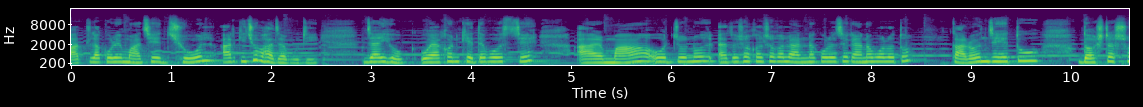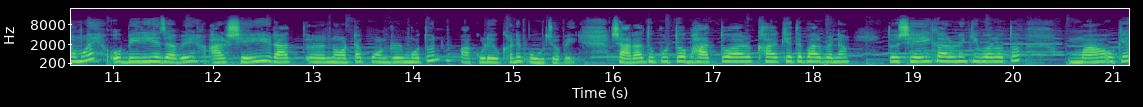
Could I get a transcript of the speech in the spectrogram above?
পাতলা করে মাছের ঝোল আর কিছু ভাজাভুজি। যাই হোক, ও এখন খেতে বসছে। আর মা ওর জন্য এত সকাল সকাল রান্না করেছে কেন বলো তো? কারণ যেহেতু দশটার সময় ও বেরিয়ে যাবে আর সেই রাত নটা পনেরোর মতন পাকুড়ে ওখানে পৌঁছবে। সারা দুপুর তো ভাত তো আর খা, খেতে পারবে না। তো সেই কারণে কি বলো তো, মা ওকে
